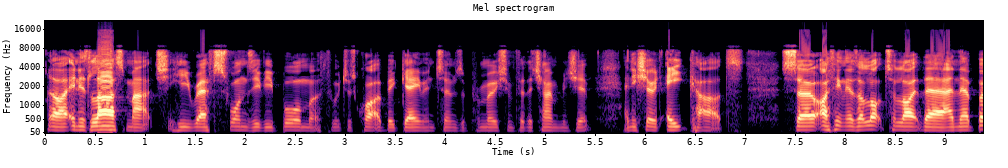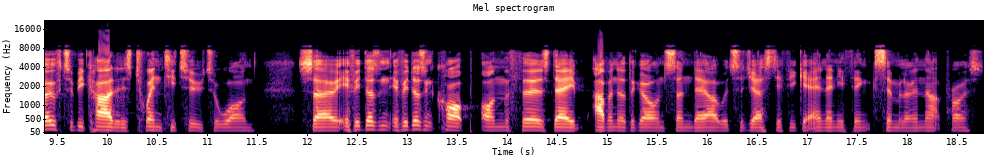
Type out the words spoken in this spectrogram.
Uh, in his last match, he ref Swansea v Bournemouth, which was quite a big game in terms of promotion for the championship, and he showed eight cards. So I think there's a lot to like there, and they're both to be carded as 22 to one. So if it doesn't if it doesn't cop on the Thursday, have another go on Sunday. I would suggest if you're getting anything similar in that price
